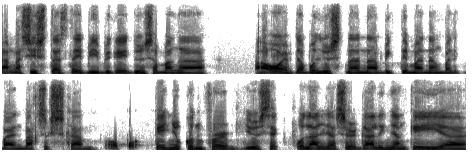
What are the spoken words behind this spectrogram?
ang assistance na ibibigay doon sa mga ah, OFWs na nabiktima ng balikbayan boxing scam. Opo. Can you confirm, Yusek Olalia, sir? Galing niyan kay ah,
